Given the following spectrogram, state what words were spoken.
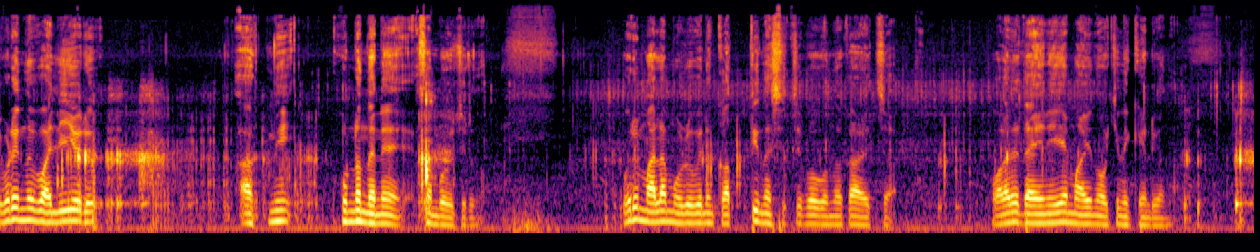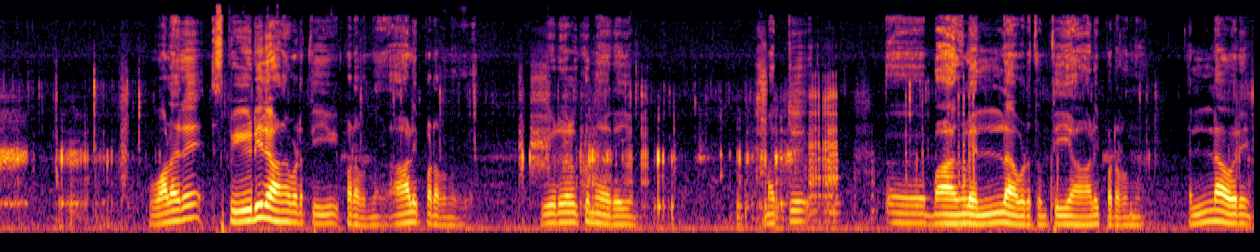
ഇവിടെ ഇന്ന് വലിയൊരു അഗ്നി കുണ്ടം തന്നെ സംഭവിച്ചിരുന്നു. ഒരു മല മുഴുവനും കത്തി നശിച്ചു പോകുന്ന കാഴ്ച വളരെ ദയനീയമായി നോക്കി നിൽക്കേണ്ടി വന്നു. വളരെ സ്പീഡിലാണ് ഇവിടെ തീ പടർന്നത് ആളിപ്പടർന്നത് വീടുകൾക്ക് നേരെയും മറ്റ് ഭാഗങ്ങളെല്ലാം അവിടുത്തും തീ ആളിപ്പടർന്നു എല്ലാവരെയും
